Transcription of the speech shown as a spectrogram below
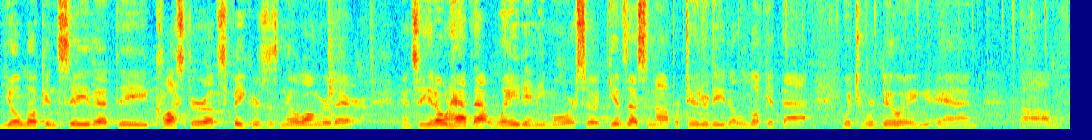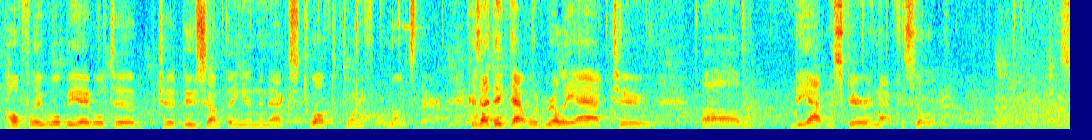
you'll look and see that the cluster of speakers is no longer there, and so you don't have that weight anymore. So it gives us an opportunity to look at that, which we're doing, and um, hopefully we'll be able to to do something in the next 12 to 24 months there, because I think that would really add to um, the atmosphere in that facility. These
